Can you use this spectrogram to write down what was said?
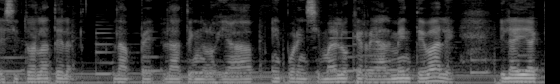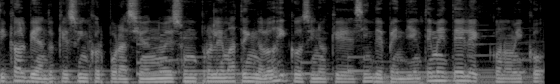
es situar la, la, tecnología eh, por encima de lo que realmente vale y la didáctica olvidando que su incorporación no es un problema tecnológico sino que es independientemente del económico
